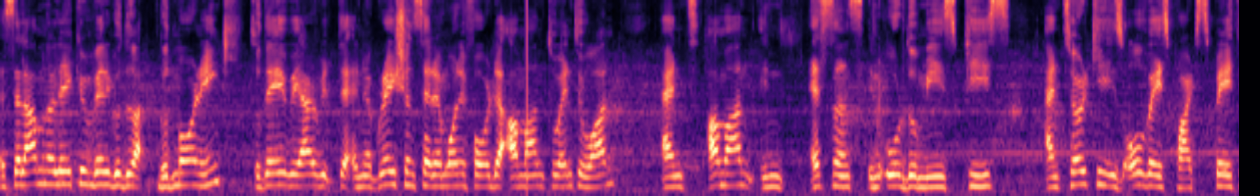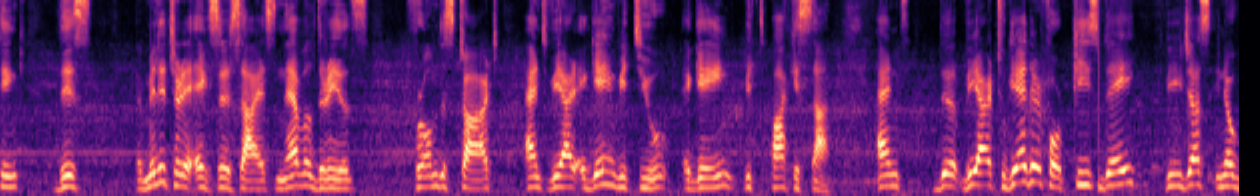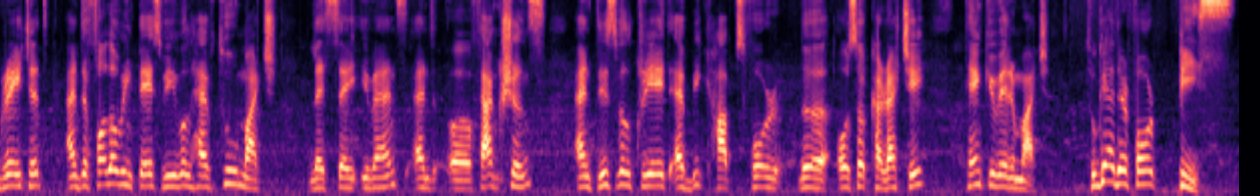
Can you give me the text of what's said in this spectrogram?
Assalamu alaikum, very good, uh, good morning. Today we are with the inauguration ceremony for the Aman 21 and Aman in essence in Urdu means peace and Turkey is always participating this military exercise, naval drills from the start and we are again with you, again with Pakistan. And the, we are together for Peace Day. We just inaugurated and the following days we will have too much let's say events and uh, functions and this will create a big hubs for the also Karachi. Thank you very much. Together for peace.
